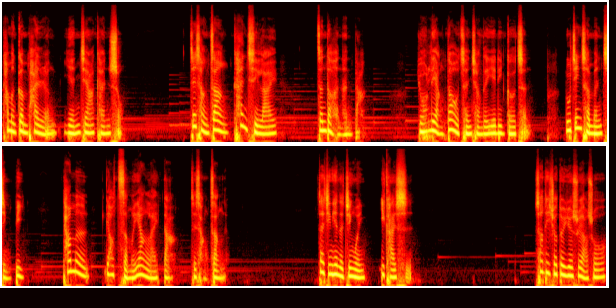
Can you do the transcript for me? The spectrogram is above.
他们更派人严加看守。这场仗看起来真的很难打，有两道城墙的耶利哥城，如今城门紧闭，他们要怎么样来打这场仗呢？在今天的经文一开始，上帝就对约书亚说：“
